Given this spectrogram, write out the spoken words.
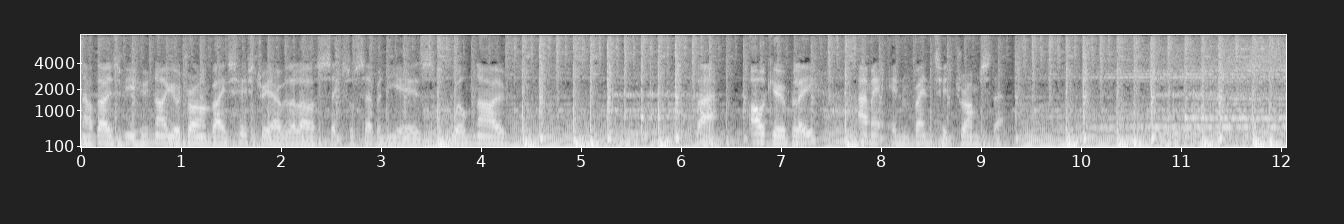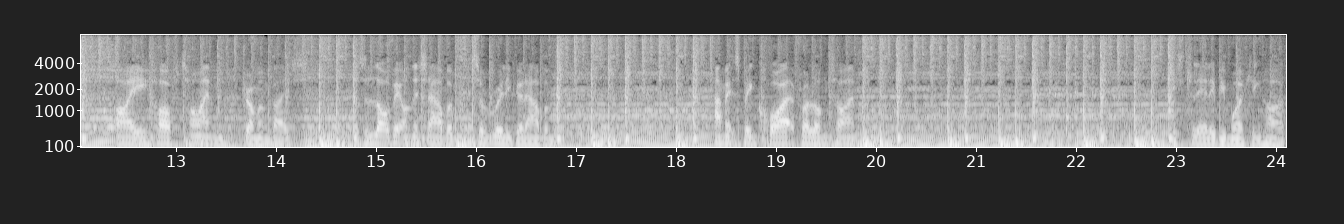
Now, those of you who know your drum and bass history over the last six or seven years will know that arguably Amit invented drum step, i.e., half time drum and bass. There's a lot of it on this album, it's a really good album. Amit's been quiet for a long time. He's clearly been working hard.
